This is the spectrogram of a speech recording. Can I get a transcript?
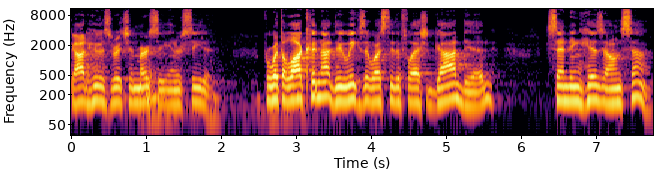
God, who is rich in mercy, interceded. For what the law could not do, weak as it was through the flesh, God did, sending his own Son.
